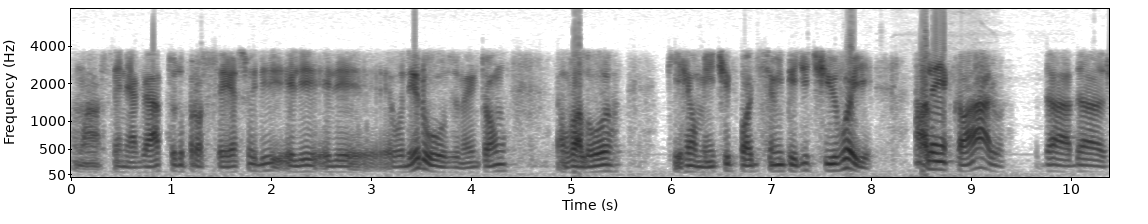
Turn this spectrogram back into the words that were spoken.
uma CNH, todo o processo ele, ele, ele é oneroso, né? Então é um valor que realmente pode ser um impeditivo aí. Além, é claro, da, das,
